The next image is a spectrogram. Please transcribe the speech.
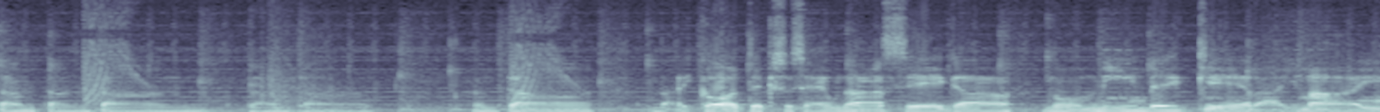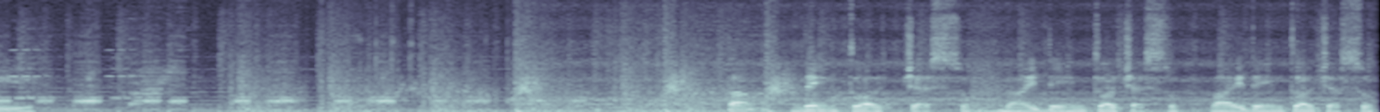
tan tan tan tan Dai Cortex sei una sega, non mi beccherai mai. Dentro al cesso, vai dentro al cesso, vai dentro al cesso,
